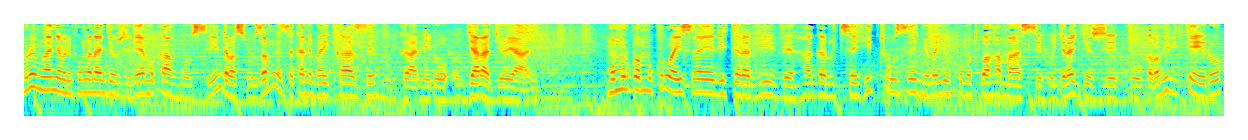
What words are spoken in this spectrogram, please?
muri uyu mwanya muri kumwe nanjye eugenia mukankusi. Ndabasuhuza mwese kandi mbaha ikaze mu biganiro bya radiyo yanyu. Mu murwa mukuru wa israel tel aviv hagarutse hituze nyuma y'uko umutwe wa hamasi ugerageje kuwugabaho ibitero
